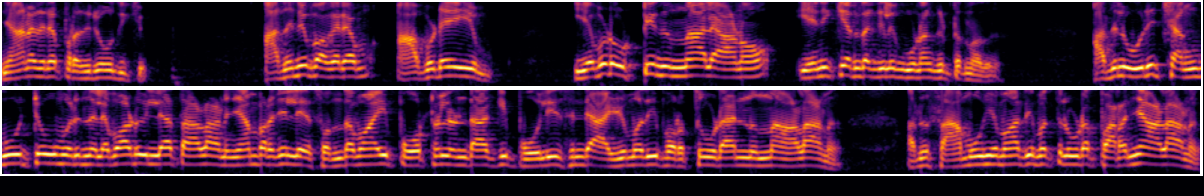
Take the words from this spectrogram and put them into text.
ഞാനതിനെ പ്രതിരോധിക്കും. അതിനു പകരം അവിടെയും എവിടെ ഒട്ടി നിന്നാലാണോ എനിക്കെന്തെങ്കിലും ഗുണം കിട്ടുന്നത്? അതിൽ ഒരു ചങ്കൂറ്റവും ഒരു നിലപാടും ഇല്ലാത്ത ആളാണ്. ഞാൻ പറഞ്ഞില്ലേ സ്വന്തമായി പോർട്ടൽ ഉണ്ടാക്കി പോലീസിന്റെ അഴിമതി പുറത്തുവിടാൻ നിന്ന ആളാണ്. അത് സാമൂഹ്യ മാധ്യമത്തിലൂടെ പറഞ്ഞ ആളാണ്.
